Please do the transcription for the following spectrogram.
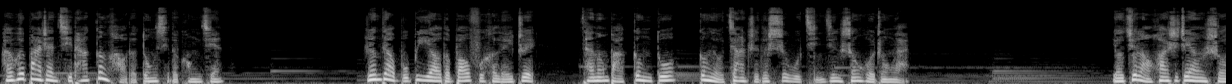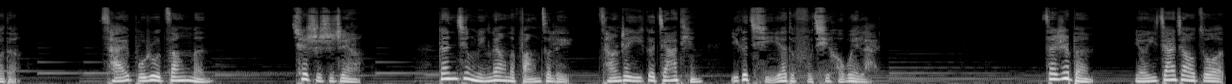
还会霸占其他更好的东西的空间。扔掉不必要的包袱和累赘，才能把更多更有价值的事物请进生活中来。有句老话是这样说的：“财不入脏门。”确实是这样，干净明亮的房子里藏着一个家庭、一个企业的福气和未来。在日本，有一家叫做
